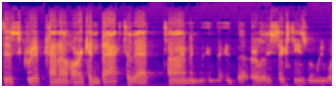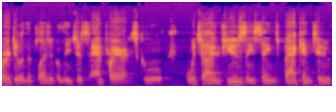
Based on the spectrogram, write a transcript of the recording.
this script kind of harkened back to that time in, in, the, in, the, early 60s when we were doing the Pledge of Allegiance and prayer in school, which I infused these things back into,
